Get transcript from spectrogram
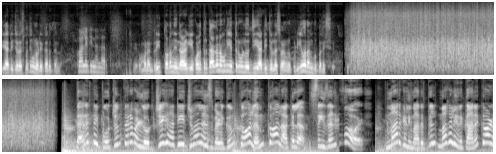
ஜிஆர்டி ஜுவல்லர்ஸ் பற்றி உங்களுடைய கருத்து என்ன? குவாலிட்டி நல்லா இருக்கும் ரொம்ப நன்றி. தொடர்ந்து இந்த அழகிய குளத்திற்காக நம்முடைய திருவள்ளூர் ஜிஆர்டி ஜுவல்லர்ஸ் வழங்கக்கூடிய ஒரு அன்பு பரிசு. தரத்தை போற்றும் திருவள்ளூர் ஜிஆர்டி ஜுவல்லர்ஸ் வழங்கும் கோலம் கோலாகலம். சீசன் போர் மார்கழி மாதத்தில் மகளிருக்கான கோல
